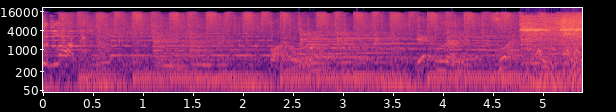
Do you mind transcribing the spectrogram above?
Good luck! Fire away. Get ready. Flash.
